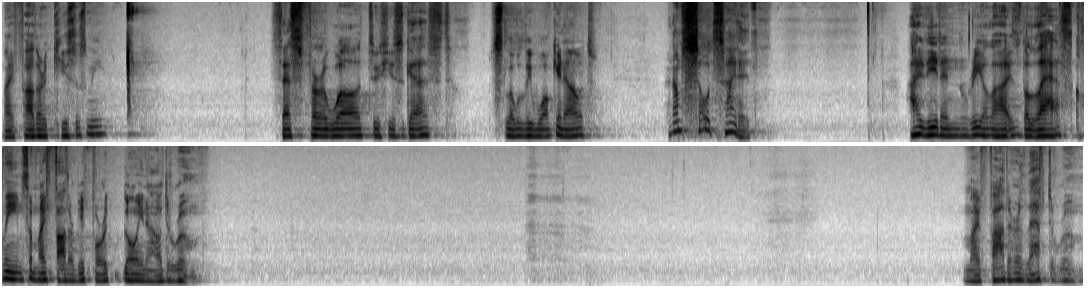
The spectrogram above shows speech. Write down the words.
My father kisses me, says farewell to his guest, slowly walking out, and I'm so excited. I didn't realize the last claims of my father before going out of the room. My father left the room.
